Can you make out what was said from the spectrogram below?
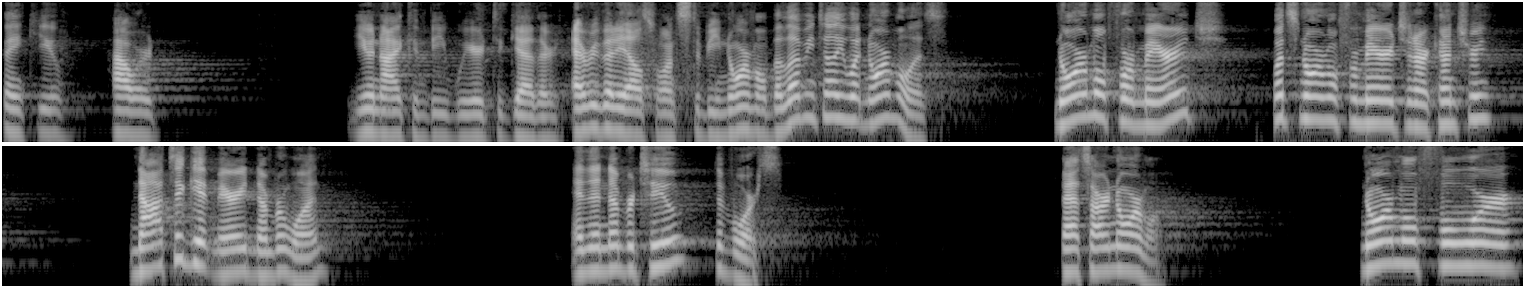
Thank you, Howard. You and I can be weird together. Everybody else wants to be normal. But let me tell you what normal is. Normal for marriage. What's normal for marriage in our country? Not to get married, number one. And then number two, divorce. That's our normal. Normal for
